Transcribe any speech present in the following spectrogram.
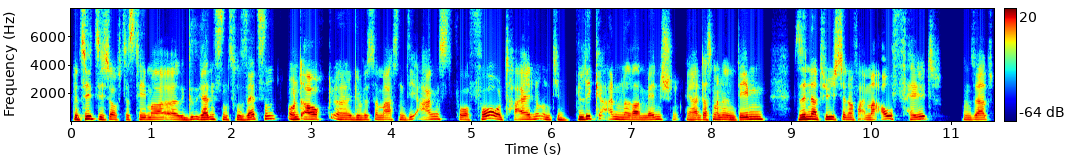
bezieht sich auf das Thema äh, Grenzen zu setzen und auch äh, gewissermaßen die Angst vor Vorurteilen und die Blicke anderer Menschen. Ja, dass man in dem Sinn natürlich dann auf einmal auffällt und sagt,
